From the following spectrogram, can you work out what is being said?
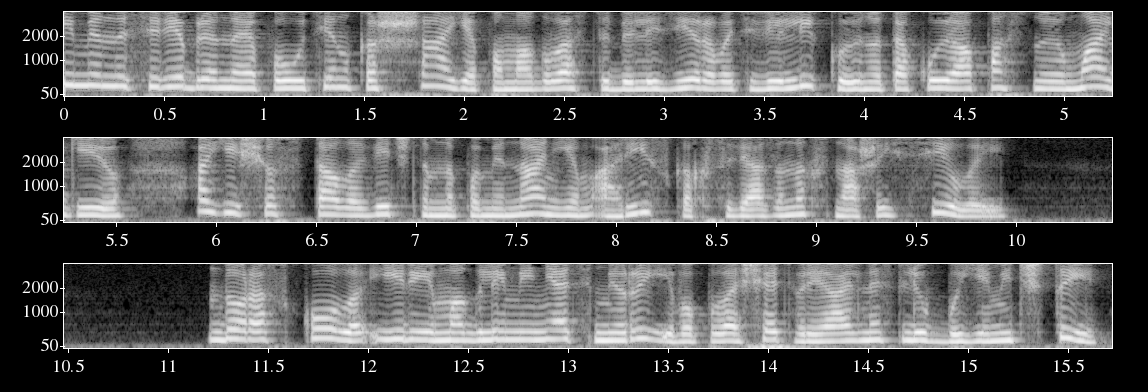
Именно серебряная паутинка Шая помогла стабилизировать великую, но такую опасную магию, а еще стала вечным напоминанием о рисках, связанных с нашей силой. До раскола Ирии могли менять миры и воплощать в реальность любые мечты.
